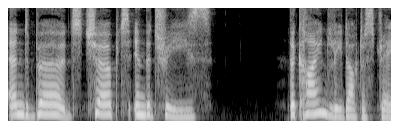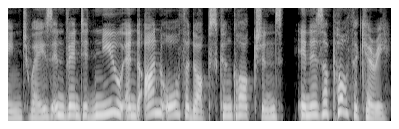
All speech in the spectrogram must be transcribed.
and birds chirped in the trees. The kindly Dr. Strangeways invented new and unorthodox concoctions in his apothecary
